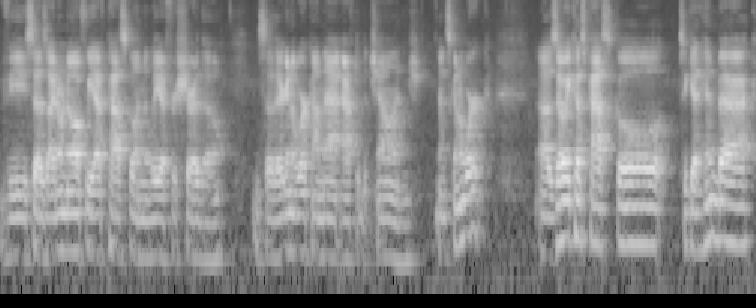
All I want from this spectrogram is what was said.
V says, I don't know if we have Paschal and Neleh for sure, though. And so they're going to work on that after the challenge. And it's going to work. Uh, Zoe cuts Paschal to get him back.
